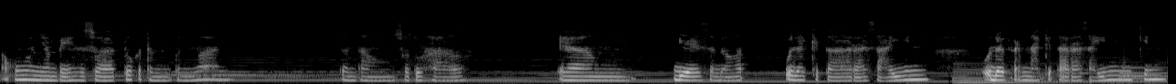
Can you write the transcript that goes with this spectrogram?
aku mau nyampein sesuatu ke teman-teman tentang suatu hal yang biasa banget udah kita rasain, udah pernah kita rasain mungkin.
